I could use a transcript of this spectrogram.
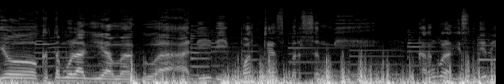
Yo, ketemu lagi sama gua Adi di podcast bersemi. Sekarang gua lagi sendiri.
